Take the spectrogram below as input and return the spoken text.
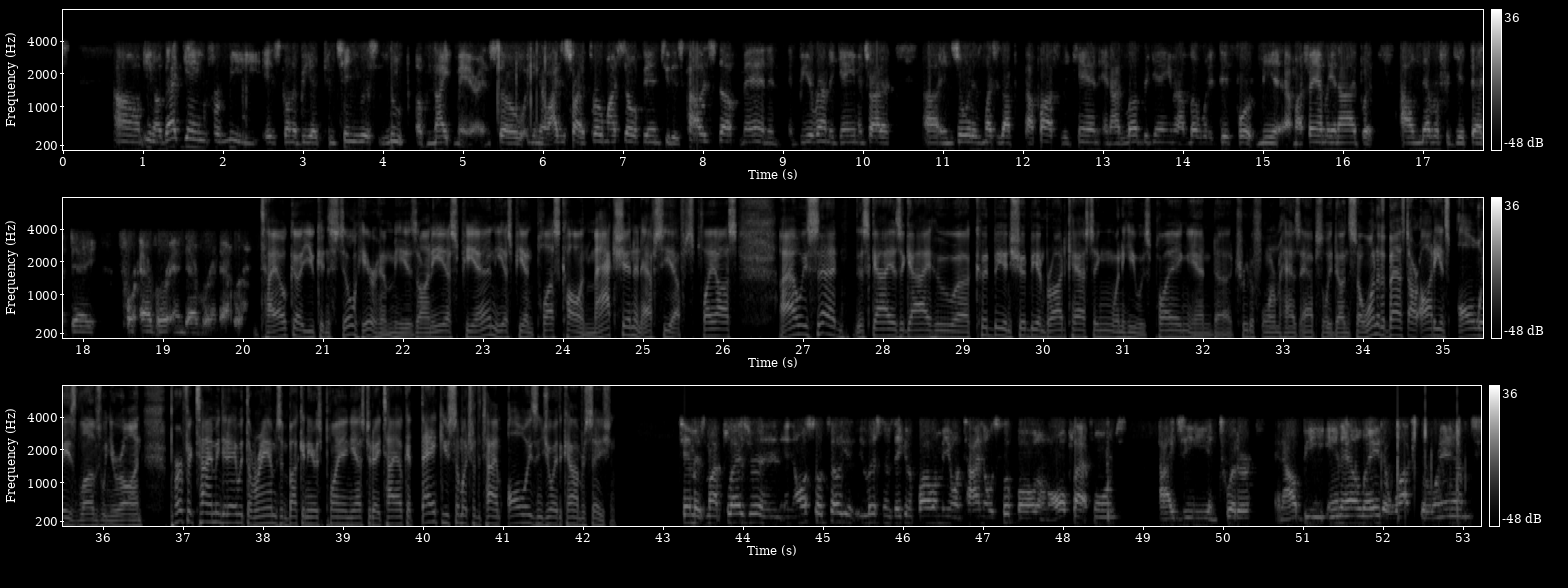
um, you know, that game for me is going to be a continuous loop of nightmare. And so, you know, I just try to throw myself into this college stuff, man, and, and be around the game and try to uh, enjoy it as much as I, I possibly can. And I love the game. I love what it did for me, my family, and I. But I'll never forget that day forever and ever and ever. Tyoka, you can still hear him. He is on ESPN, ESPN Plus, calling MACtion and FCS playoffs. I always said this guy is a guy who uh, could be and should be in broadcasting when he was playing, and uh, true to form, has absolutely done so. One of the best our audience always loves when you're on. Perfect timing today with the Rams and Buccaneers playing yesterday. Tyoka, thank you so much for the time. Always enjoy the conversation. Tim, it's my pleasure. And, and also tell your listeners they can follow me on Ty Knows Football on all platforms, IG and Twitter. And I'll be in LA to watch the Rams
